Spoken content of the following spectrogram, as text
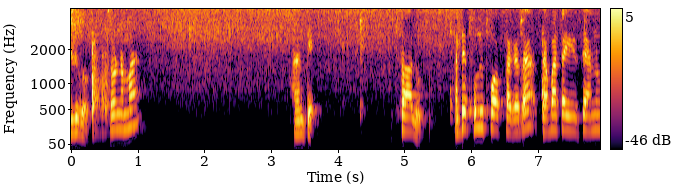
ఇదిగో చూడమ్మా అంతే. చాలు. అంటే పులుపు పోస్తా కదా టమాటా వేసాను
